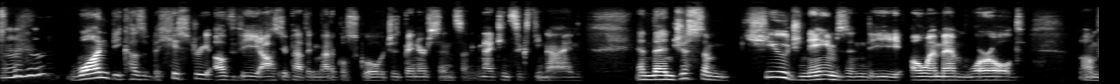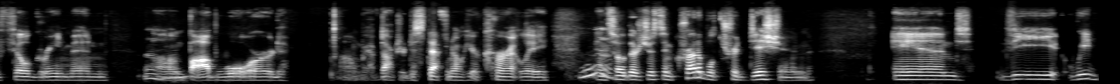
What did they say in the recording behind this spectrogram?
Mm-hmm. One, because of the history of the osteopathic medical school, which has been here since I think 1969, and then just some huge names in the OMM world um, Phil Greenman, um, mm-hmm. um, Bob Ward. Um, we have Dr. DeStefano here currently. Mm. And so there's just incredible tradition. And the, we,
